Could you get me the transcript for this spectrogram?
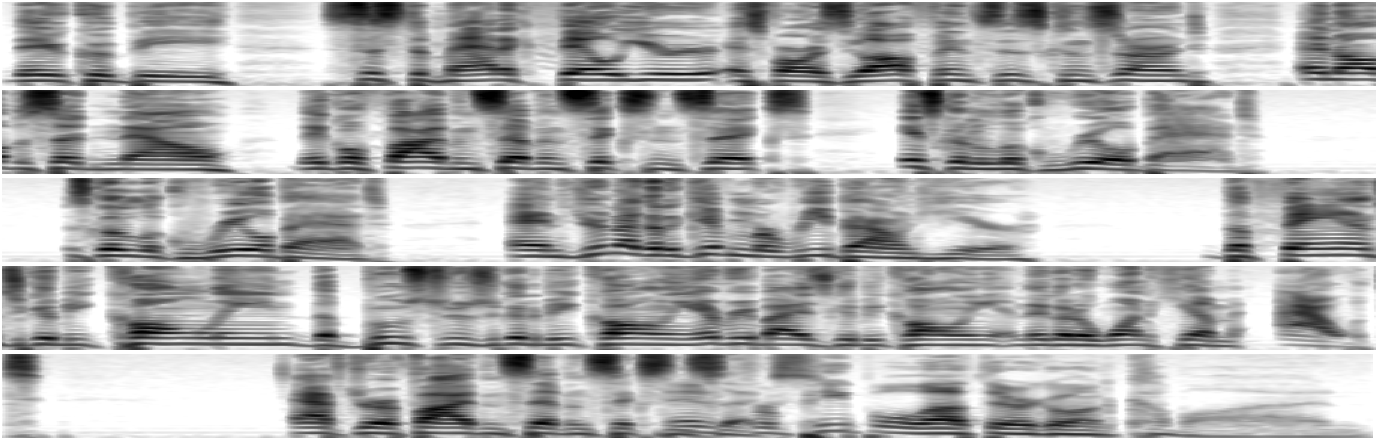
There could be systematic failure as far as the offense is concerned, and all of a sudden now they go five and seven, six and six. It's going to look real bad. It's going to look real bad, and you're not going to give him a rebound year. The fans are going to be calling, the boosters are going to be calling, everybody's going to be calling, and they're going to want him out after a five and seven, six and, and six. for people out there going, come on.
